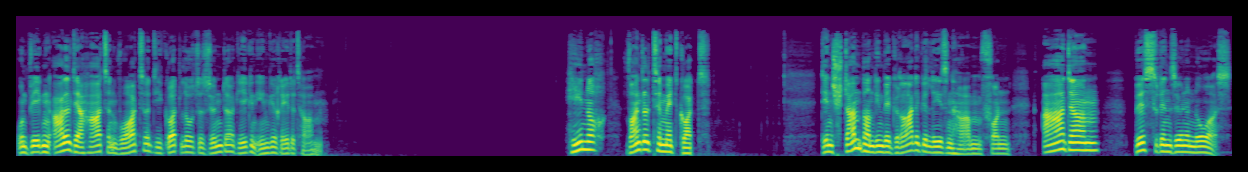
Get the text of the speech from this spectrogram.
und wegen all der harten Worte, die gottlose Sünder gegen ihn geredet haben. Henoch wandelte mit Gott. Den Stammbaum, den wir gerade gelesen haben, von Adam bis zu den Söhnen Noahs,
